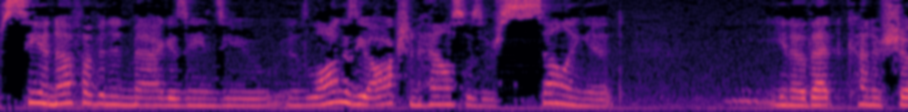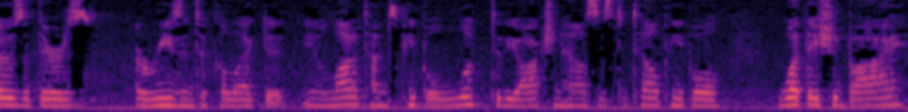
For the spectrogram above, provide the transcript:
see enough of it in magazines, you as long as the auction houses are selling it, you know that kind of shows that there's a reason to collect it. You know, a lot of times people look to the auction houses to tell people what they should buy,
